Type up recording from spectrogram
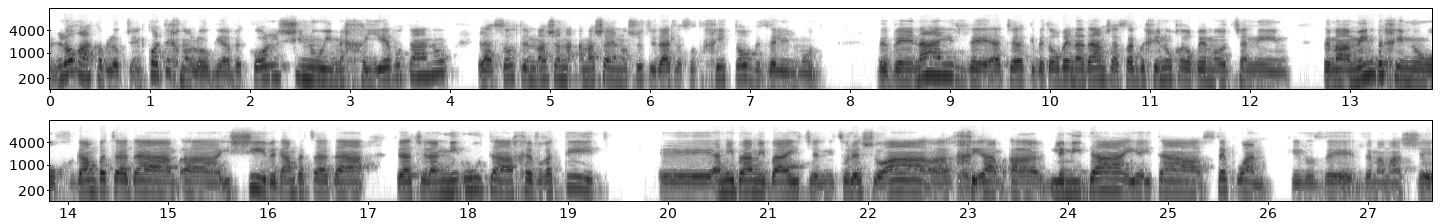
לא רק הבלוקצ'יין, כל טכנולוגיה וכל שינוי מחייב אותנו לעשות מה, ש... מה שהאנושות יודעת לעשות הכי טוב וזה ללמוד. ובעיניי זה, את יודעת, בתור בן אדם שעסק בחינוך הרבה מאוד שנים ומאמין בחינוך, גם בצד האישי וגם בצד יודעת, של הניעות החברתית, אה, אני באה מבית של ניצולי שואה, הלמידה היא הייתה סטפ 1 כאילו זה, זה ממש אה,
